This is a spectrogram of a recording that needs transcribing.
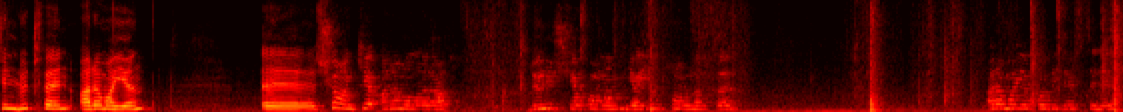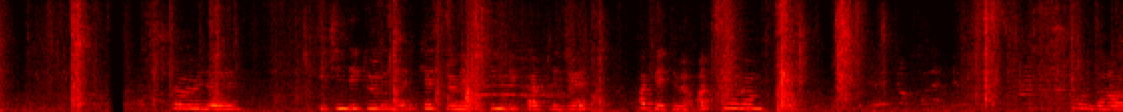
için lütfen aramayın. Ee, şu anki aramalara dönüş yapamam. Yayın sonrası arama yapabilirsiniz. Şöyle içindeki ürünleri kesmemek için dikkatlice paketimi açıyorum. Burada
